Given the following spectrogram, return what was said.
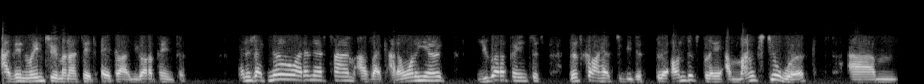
I then went to him and I said, hey, bro, you got to paint it. And he's like, no, I don't have time. I was like, I don't want to hear it. You got to paint it. This car has to be display, on display amongst your work um,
